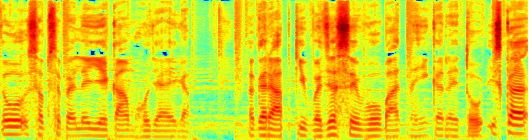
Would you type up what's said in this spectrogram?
तो सबसे पहले ये काम हो जाएगा। अगर आपकी वजह से वो बात नहीं कर रहे तो इसका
